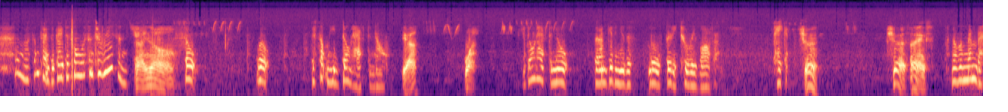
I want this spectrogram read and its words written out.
I don't know. Sometimes a guy just won't listen to reason. Yeah, I know. So, well, there's something he don't have to know. Yeah? What? You don't have to know that I'm giving you this little 32 revolver. Take it. Sure. Sure, thanks. Now remember,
